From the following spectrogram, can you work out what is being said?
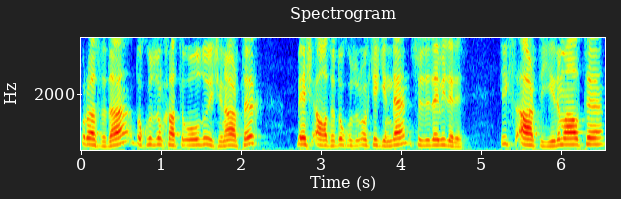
Burası da 9'un katı olduğu için artık 5, 6, 9'un okekinden söz edebiliriz. x artı 26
